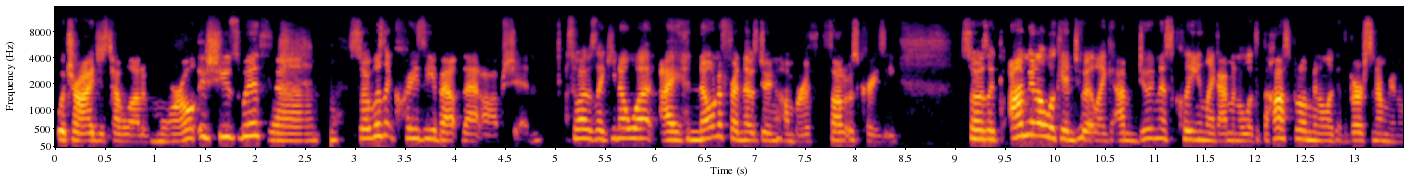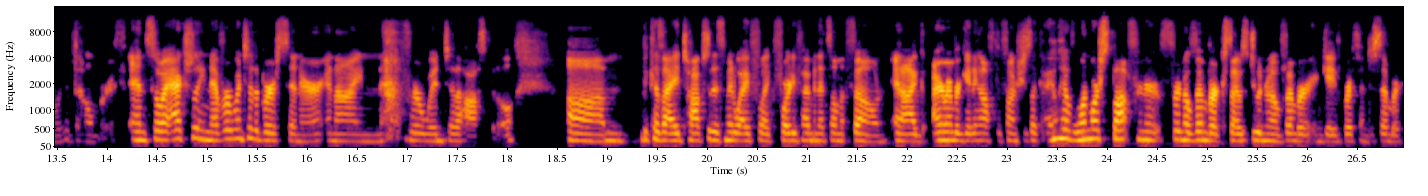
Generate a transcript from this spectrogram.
which i just have a lot of moral issues with. Yeah. so i wasn't crazy about that option. So i was like you know what? I had known a friend that was doing a home birth thought it was crazy so I was like, I'm gonna look into it. Like I'm doing this clean. Like I'm gonna look at the hospital. I'm gonna look at the birth center. I'm gonna look at the home birth. And so I actually never went to the birth center, and I never went to the hospital um, because I talked to this midwife for like 45 minutes on the phone, and I I remember getting off the phone. She's like, I only have one more spot for for November because I was doing November and gave birth in December.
